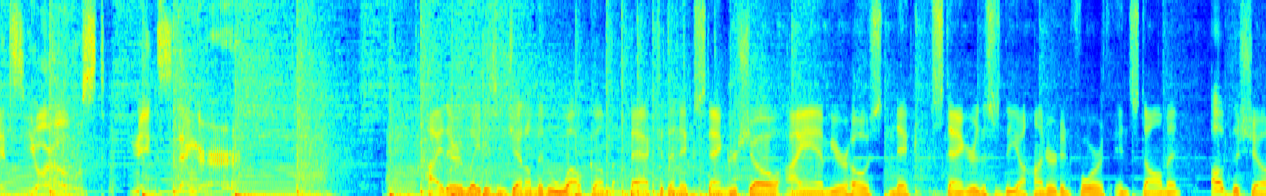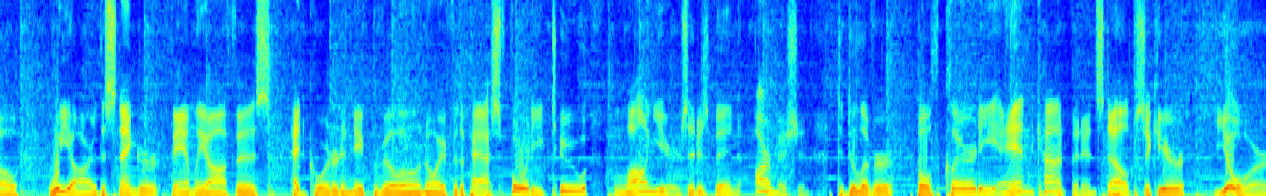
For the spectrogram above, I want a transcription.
It's your host, Nick Stenger. Hi there, ladies and gentlemen. Welcome back to the Nick Stenger Show. I am your host, Nick Stenger. This is the 104th installment of the show. We are the Stenger Family Office, headquartered in Naperville, Illinois. For the past 42 long years, it has been our mission to deliver both clarity and confidence to help secure your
